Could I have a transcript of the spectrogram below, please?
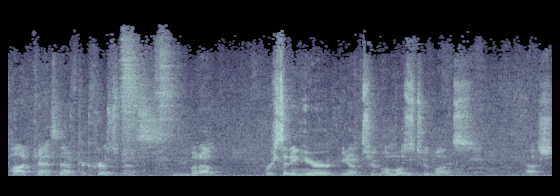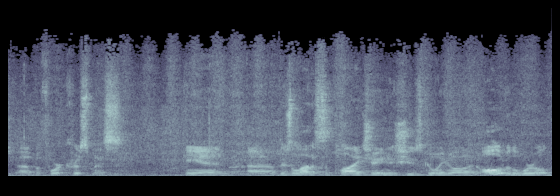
podcast after Christmas, Mhm. but um, we're sitting here, you know, two almost two months uh, before Christmas, and uh, there's a lot of supply chain issues going on all over the world,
